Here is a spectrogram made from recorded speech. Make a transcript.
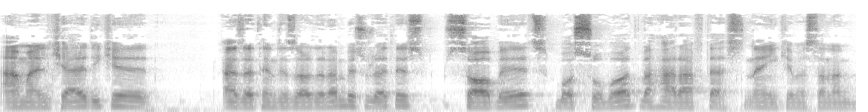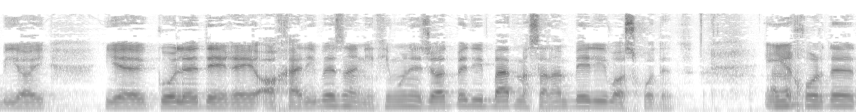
عمل کردی که ازت انتظار دارن به صورت ثابت با ثبات و هر هفته است. نه اینکه مثلا بیای یه گل دقیقه آخری بزنی. تیمو نجات بدی بعد مثلا بری واس خودت. این آره. خورده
